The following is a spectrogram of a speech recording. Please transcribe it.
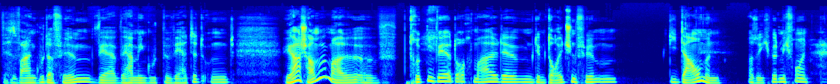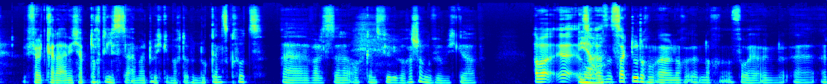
das war ein guter Film. Wir, wir haben ihn gut bewertet und ja, schauen wir mal. Äh, drücken wir doch mal dem, dem deutschen Film die Daumen. Also ich würde mich freuen. Mir fällt gerade ein, ich habe doch die Liste einmal durchgemacht, aber nur ganz kurz, äh, weil es da auch ganz viele Überraschungen für mich gab. Aber äh, ja. sag, sag, du doch äh, noch, äh, noch vorher. Äh,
